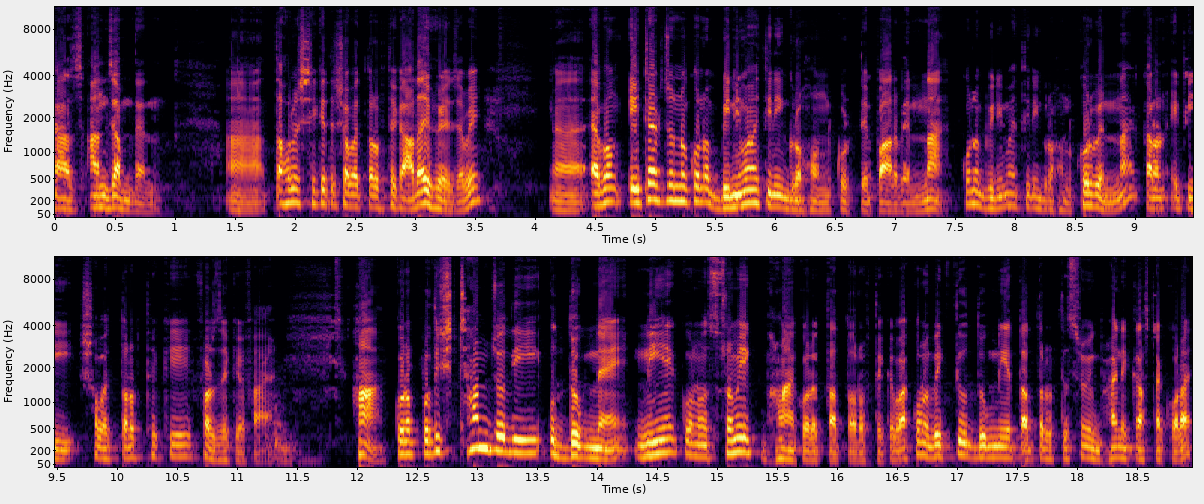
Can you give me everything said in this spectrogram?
কাজ আঞ্জাম দেন তাহলে সেক্ষেত্রে সবার তরফ থেকে আদায় হয়ে যাবে এবং এটার জন্য কোনো বিনিময় তিনি গ্রহণ করতে পারবেন না। কোনো বিনিময় তিনি গ্রহণ করবেন না, কারণ এটি সবার তরফ থেকে ফরজে কেফায় হ্যাঁ কোনো প্রতিষ্ঠান যদি উদ্যোগ নেয়, নিয়ে কোনো শ্রমিক ভাড়া করে তার তরফ থেকে, বা কোনো ব্যক্তি উদ্যোগ নিয়ে তার তরফ থেকে শ্রমিক ভাড়া নিয়ে কাজটা করায়,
